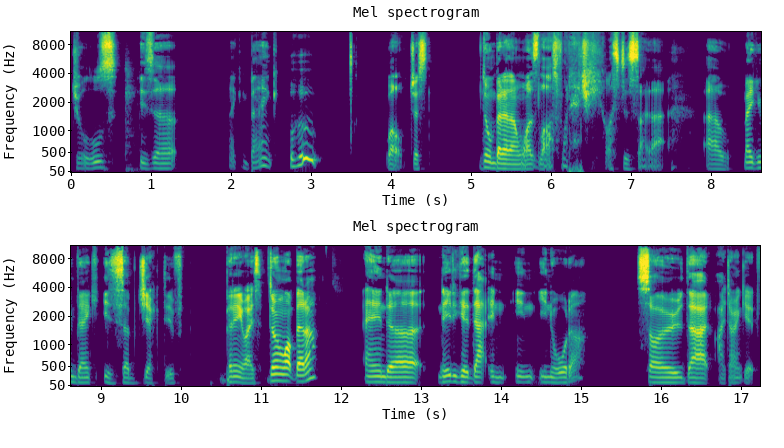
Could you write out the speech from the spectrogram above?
Jules is uh making bank. Woohoo! Well, just doing better than I was last financial year. Let's just say that. Uh, making bank is subjective, but anyways, doing a lot better, and uh, need to get that in in in order so that I don't get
